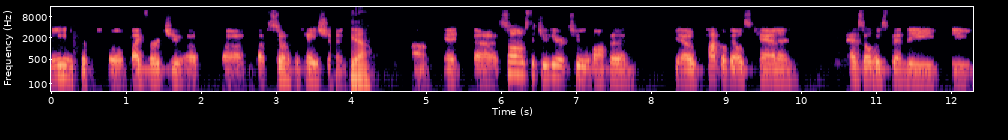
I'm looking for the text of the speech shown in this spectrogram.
meaning for people by virtue of, uh, of stonification. Yeah. Um, and uh, songs that you hear too often, you know, Pachelbel's canon has always been the the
